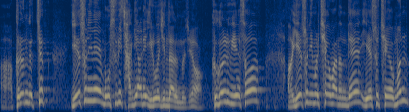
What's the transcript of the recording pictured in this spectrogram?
어, 그런 것, 즉 예수님의 모습이 자기 안에 이루어진다는 거죠. 그걸 위해서 예수님을 체험하는데 예수 체험은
